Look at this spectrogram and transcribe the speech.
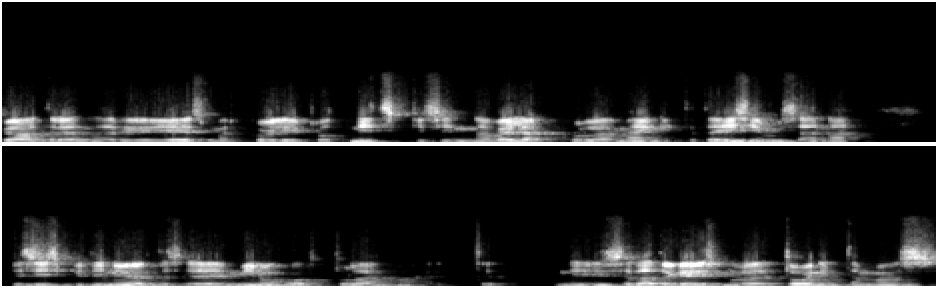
peatreeneri eesmärk oli Plotnitski sinna väljakule mängitada esimesena ja siis pidi nii-öelda see minu koht tulema, et, et nii seda ta käis mulle toonitamas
